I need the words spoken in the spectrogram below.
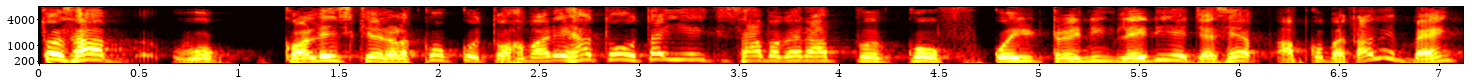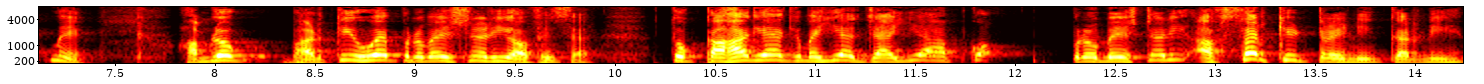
तो साहब, वो कॉलेज के लड़कों को तो हमारे यहाँ तो होता ही है कि साहब, अगर आपको कोई ट्रेनिंग लेनी है, जैसे आपको बता दें, बैंक में हम लोग भर्ती हुए प्रोबेशनरी ऑफिसर तो कहा गया कि भैया जाइए, आपको प्रोबेशनरी अफसर की ट्रेनिंग करनी है।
